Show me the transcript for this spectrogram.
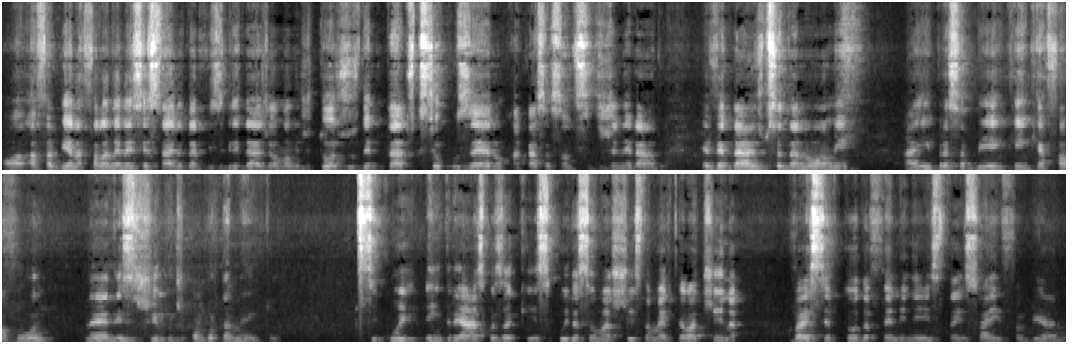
ó, a Fabiana falando, é necessário dar visibilidade ao nome de todos os deputados que se opuseram à cassação desse degenerado. É verdade, precisa dar nome aí para saber quem que é a favor né, desse tipo de comportamento se cuida, entre aspas aqui, se cuida ser machista, América Latina vai ser toda feminista. É isso aí, Fabiano.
